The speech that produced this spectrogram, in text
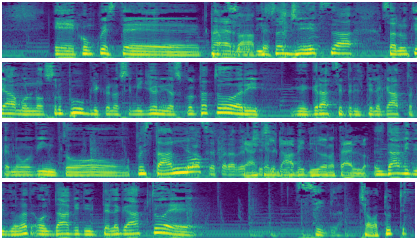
E con queste perle Cazzate. di saggezza salutiamo il nostro pubblico, i nostri milioni di ascoltatori. Eh, Grazie per il telegatto che abbiamo vinto quest'anno. Grazie per E averci anche il seguito. Davide di Donatello. Il Davide Donat- o il Davide il telegatto e sigla. Ciao a tutti.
